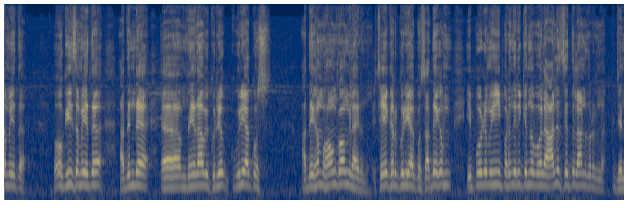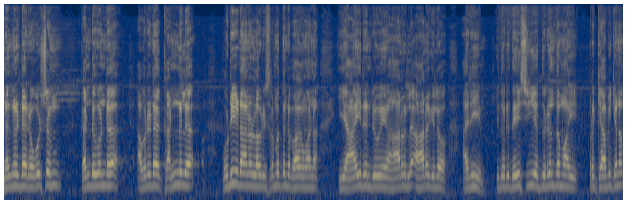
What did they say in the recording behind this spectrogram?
സമയത്ത് ഓക്കി സമയത്ത് അതിന്റെ നേതാവ് കുര്യ കുര്യാക്കോസ് അദ്ദേഹം ഹോങ്കോങ്ങിലായിരുന്നു. ശേഖർ കുര്യാക്കോസ് അദ്ദേഹം ഇപ്പോഴും ഈ പറഞ്ഞിരിക്കുന്ന പോലെ ആലസ്യത്തിലാണ് തുടരുന്നത്. ജനങ്ങളുടെ രോഷം കണ്ടുകൊണ്ട് അവരുടെ കണ്ണിൽ പൊടിയിടാനുള്ള ഒരു ശ്രമത്തിന്റെ ഭാഗമാണ് ഈ ആയിരം രൂപയും ആറ് ആറ് കിലോ അരിയും. ഇതൊരു ദേശീയ ദുരന്തമായി പ്രഖ്യാപിക്കണം.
